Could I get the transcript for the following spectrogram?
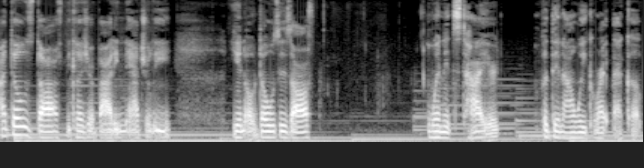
I dozed off because your body naturally, you know, dozes off when it's tired, but then I'll wake right back up.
